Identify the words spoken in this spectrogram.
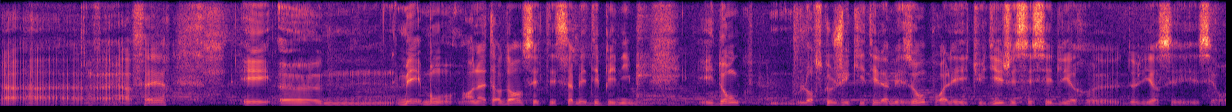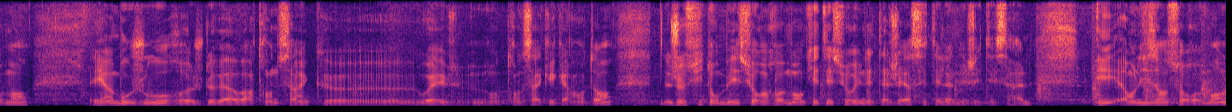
à, à, faire. Euh, mais bon, en attendant, ça m'était pénible. Et donc, lorsque j'ai quitté la maison pour aller étudier, j'ai cessé de lire, de ces romans. Et un beau jour, euh, je devais avoir 35, euh, ouais, 35 et 40 ans, je suis tombé sur un roman qui était sur une étagère, c'était La neige était sale. Et en lisant ce roman,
